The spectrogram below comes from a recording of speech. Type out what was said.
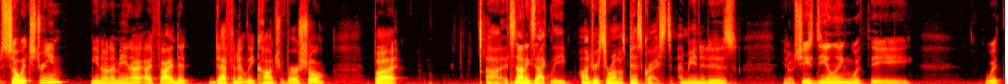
so extreme. You know what I mean? I, I find it definitely controversial, but uh, it's not exactly Andre Serrano's piss Christ. I mean, it is. You know, she's dealing with the with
